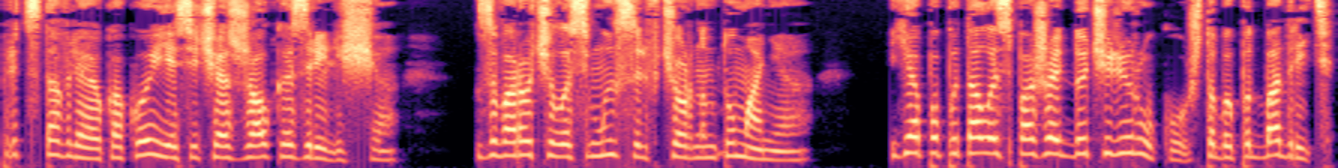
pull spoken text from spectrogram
Представляю, какое я сейчас жалкое зрелище — Заворочилась мысль в черном тумане. Я попыталась пожать дочери руку, чтобы подбодрить,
